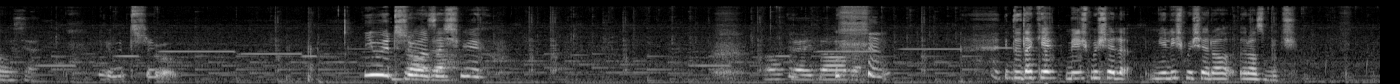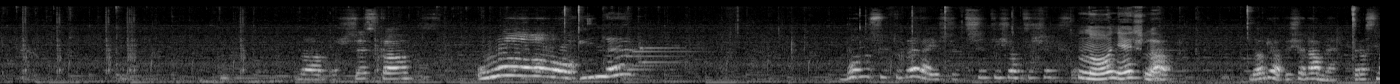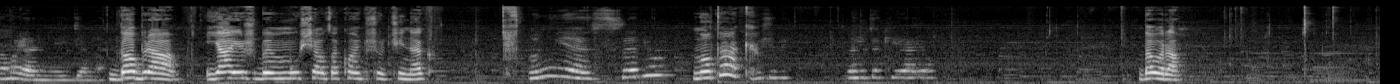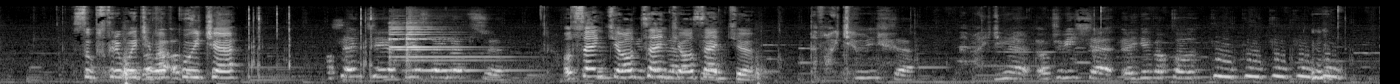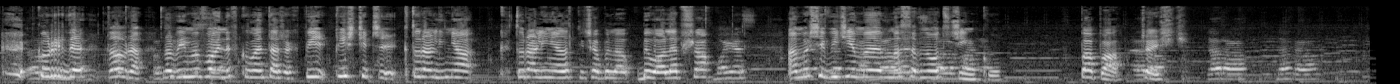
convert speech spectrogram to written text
Udało się. Nie wytrzymam. Nie wytrzymam Dobra. ze śmiechu. Okej, dobra. I to takie, mieliśmy się, mieliśmy się ro, rozbić. Dobra, wszystko. Wow, ile? Bonus youtubera jeszcze 3600. No, nieźle. A, Dobra, wysiadamy. Teraz na moją linię idziemy. Dobra, ja już bym musiał zakończyć odcinek. No nie, serio? No tak. Musi być będzie takie jajo. Dobra. Subskrybujcie, Dobra, łapkujcie. Ocencie, jaki jest najlepszy. Ocencie, ocencie, ocencie. Dawajcie mnie. Oczywiście. Nie, oczywiście, y, jego to... Kurde, dobra, robimy wojnę w komentarzach. Pi piszcie, czy która linia, która linia lotnicza była, była lepsza. A my się widzimy w następnym odcinku. Papa, cześć. Nara, nara.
